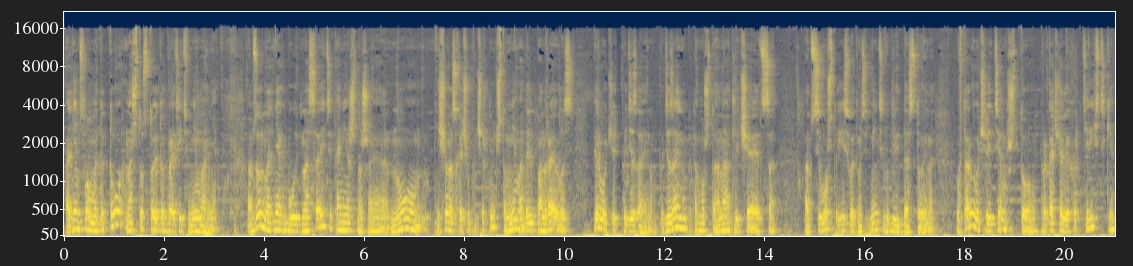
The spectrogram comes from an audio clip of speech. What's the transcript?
Одним словом, это то, на что стоит обратить внимание. Обзор на днях будет на сайте, конечно же, но еще раз хочу подчеркнуть, что мне модель понравилась в первую очередь по дизайну. По дизайну, потому что она отличается от всего, что есть в этом сегменте, выглядит достойно. Во вторую очередь тем, что прокачали характеристики,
